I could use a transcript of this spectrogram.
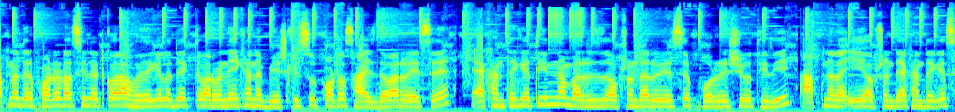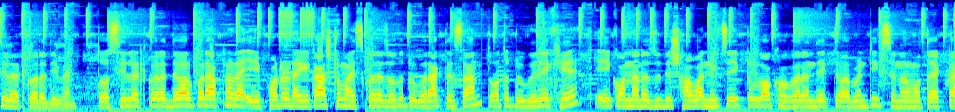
আপনাদের ফটোটা সিলেক্ট করা হয়ে গেলে দেখতে পারবেন এইখানে বেশ কিছু ফটো সাইজ দেওয়া রয়েছে। এখান থেকে তিন নাম্বারের যে অপশনটা রয়েছে ফোর রেশিও থ্রি আপনারা এই অপশনটি এখান থেকে সিলেক্ট করে দিবেন। তো সিলেক্ট করে দেওয়ার পরে আপনারা এই ফটোটাকে কাস্টমাইজ করে যতটুকু রাখতে চান, ততটুকু রেখে এই কর্নারে যদি সবার নিচে একটু লক্ষ্য করেন, দেখতে পারবেন টিকসেনের মতো একটা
